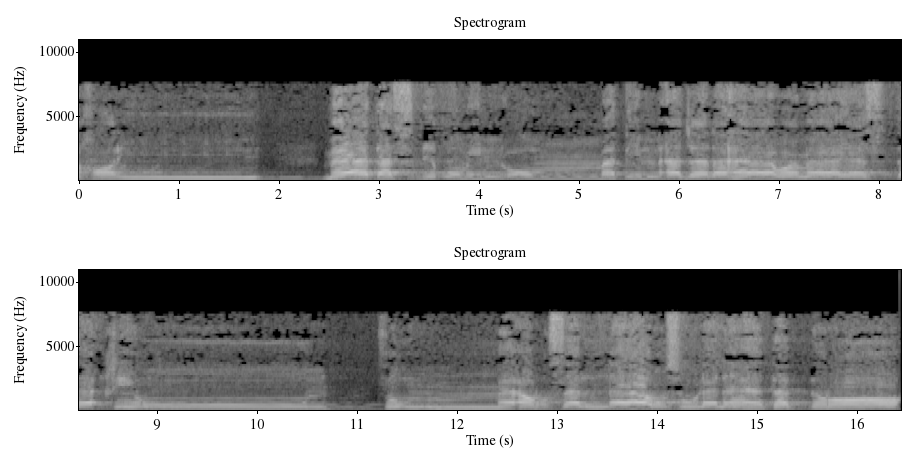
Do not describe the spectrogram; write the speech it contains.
آخَرِينَ مَا تَسْبِقُ مِنْ أُمَّةٍ أَجَلَهَا وَمَا يَسْتَأْخِرُونَ ثُمَّ أَرْسَلْنَا رُسُلَنَا تَتْرَىٰ ۖ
